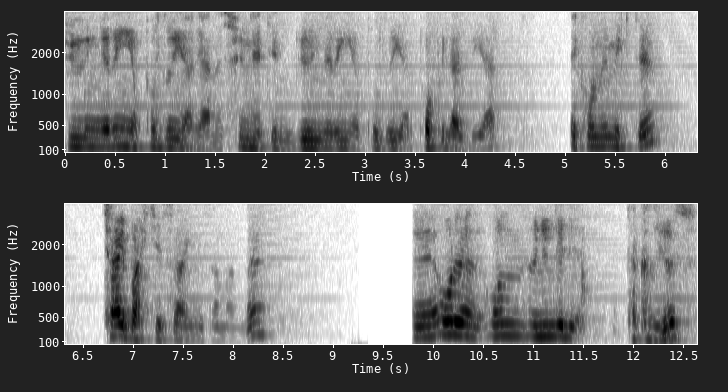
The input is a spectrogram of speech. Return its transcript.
düğünlerin yapıldığı yer yani sünnetin, düğünlerin yapıldığı yer, popüler bir yer. Ekonomikte. Çay bahçesi aynı zamanda. Ee, orada onun önünde de takılıyoruz.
